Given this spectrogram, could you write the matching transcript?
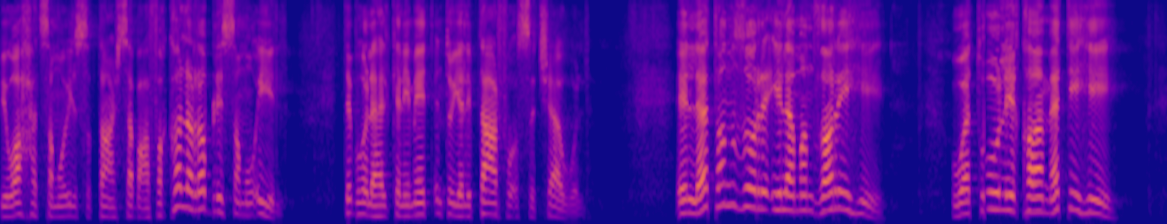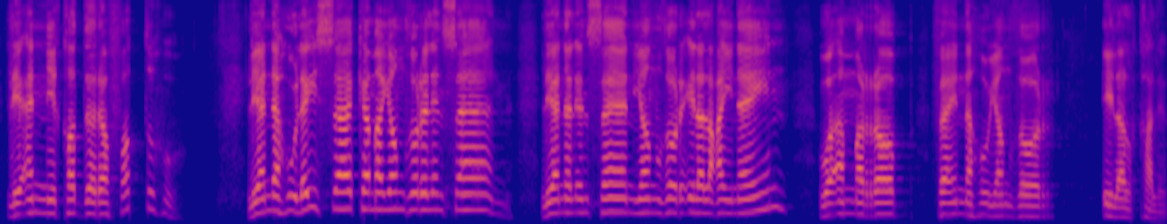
بواحد صموئيل 16 7 فقال الرب لصموئيل انتبهوا لهالكلمات أنتم يلي بتعرفوا قصة شاول. لا تنظر إلى منظره وطول قامته لأني قد رفضته. لأنه ليس كما ينظر الإنسان لأن الإنسان ينظر إلى العينين وأما الرب فإنه ينظر إلى القلب.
